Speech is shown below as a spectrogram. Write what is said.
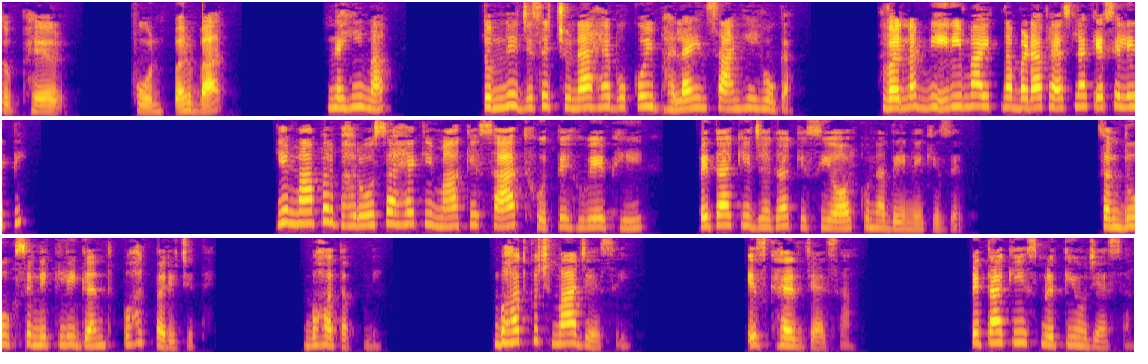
तो फिर फ़ोन पर बात। नहीं माँ, तुमने जिसे चुना है वो कोई भला इंसान ही होगा, वरना मेरी माँ इतना बड़ा फैसला कैसे लेती? ये माँ पर भरोसा है कि माँ के साथ होते हुए भी पिता की जगह किसी और को न देने की जिद। संदूक से निकली गंध बहुत परिचित है, बहुत अपनी, बहुत कुछ माँ जैसी, इस घर जैसा, पिता की स्मृतियों जैसा।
